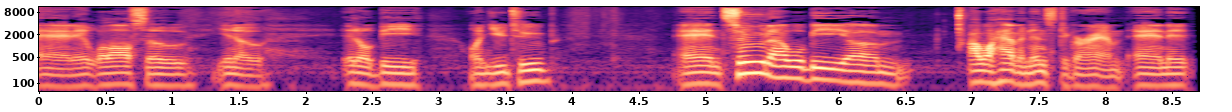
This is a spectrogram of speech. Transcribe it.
and it will also, you know, it'll be on YouTube, and soon I will be um, I will have an Instagram, and it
